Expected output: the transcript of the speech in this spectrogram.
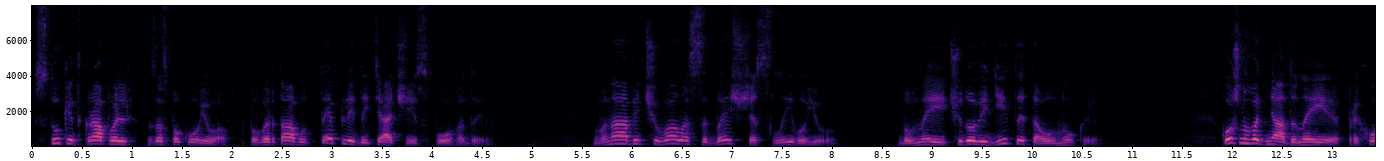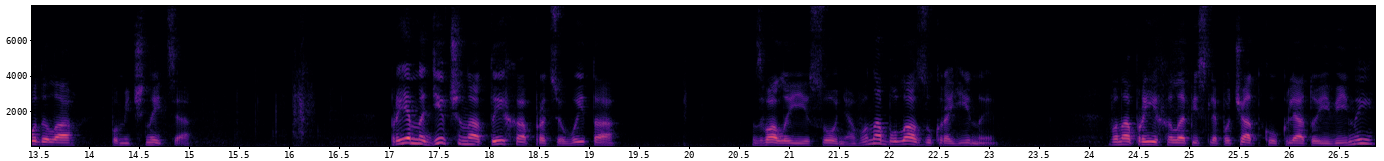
Стукіт крапель заспокоював, повертав у теплі дитячі спогади. Вона відчувала себе щасливою, бо в неї чудові діти та онуки. Кожного дня до неї приходила помічниця. Приємна дівчина, тиха, працьовита. Звали її Соня. Вона була з України. Вона приїхала після початку клятої війни,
